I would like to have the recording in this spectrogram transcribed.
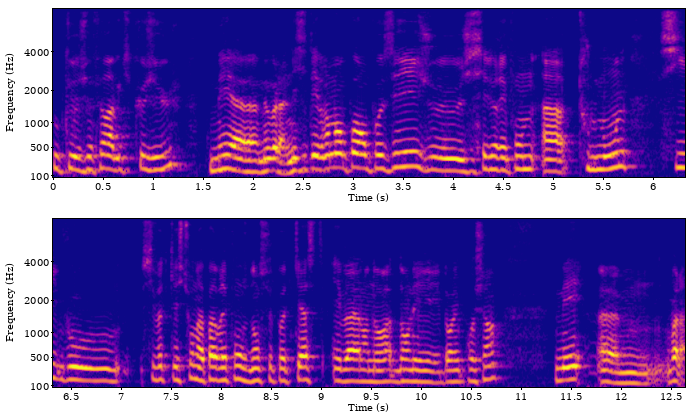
donc euh, je vais faire avec ce que j'ai eu. Mais, euh, mais voilà, n'hésitez vraiment pas à en poser. j'essaie de répondre à tout le monde. Si, vous, si votre question n'a pas de réponse dans ce podcast, eh ben, elle en aura dans les, dans les prochains. Mais voilà,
